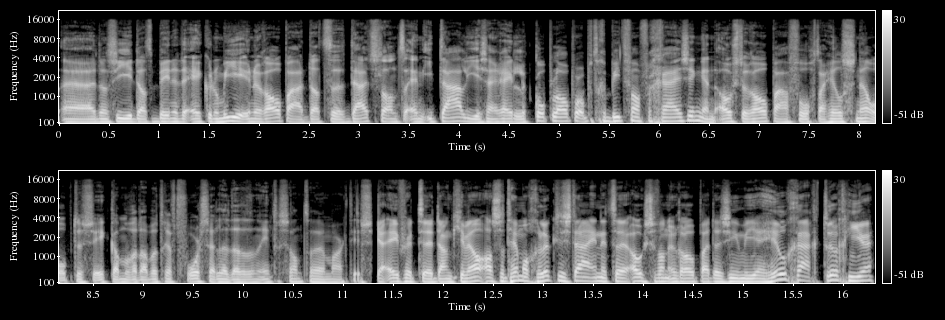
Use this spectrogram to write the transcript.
eh, dan zie je dat binnen de economieën in Europa... dat eh, Duitsland en Italië zijn redelijk koploper op het gebied van vergrijzing. En Oost-Europa volgt daar heel snel op. Dus ik kan me wat dat betreft voorstellen dat het een interessante eh, markt is. Ja, Evert, uh, dankjewel. Als het helemaal gelukt is daar in het uh, oosten van Europa... dan zien we je heel graag terug hier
